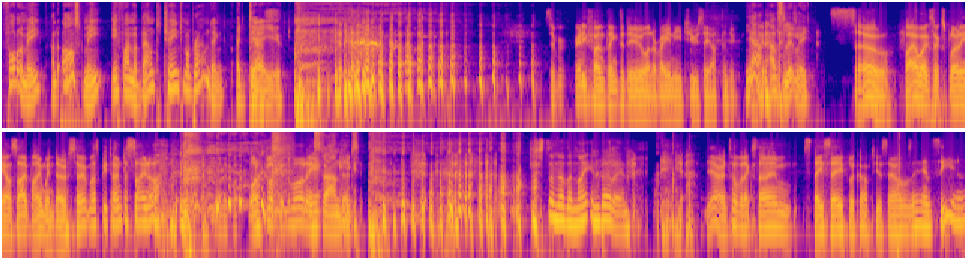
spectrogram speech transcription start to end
Follow me and ask me if I'm about to change my branding. I dare Yes. you. It's a really fun thing to do on a rainy Tuesday afternoon. Yeah, absolutely. So, fireworks are exploding outside my window, so it must be time to sign off. one, o'clock, one o'clock in the morning. Standard. Just another night in Berlin. yeah. yeah, until the next time, stay safe, look after yourselves, and see ya.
